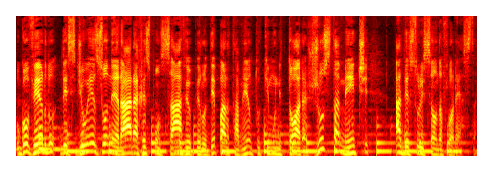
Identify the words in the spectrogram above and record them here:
o governo decidiu exonerar a responsável pelo departamento que monitora justamente a destruição da floresta.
